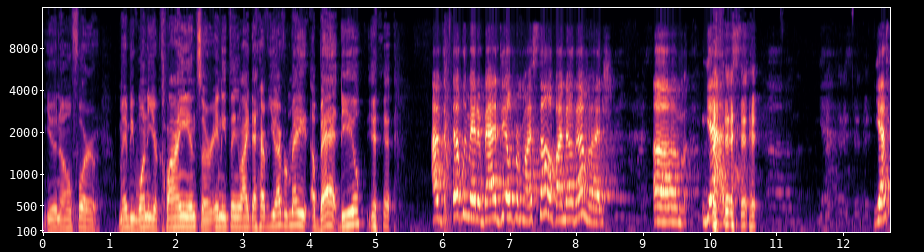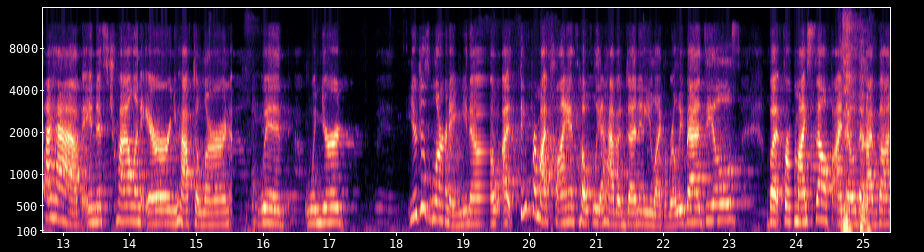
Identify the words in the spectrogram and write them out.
You know, for maybe one of your clients or anything like that. Have you ever made a bad deal? I've definitely made a bad deal for myself. I know that much. Um, yes. yes, I have. And it's trial and error and you have to learn with when you're you're just learning, you know. I think for my clients, hopefully I haven't done any like really bad deals. But for myself, I know that I've gone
